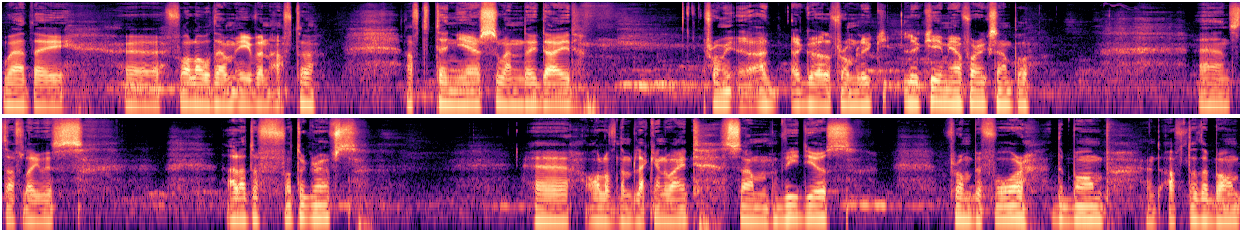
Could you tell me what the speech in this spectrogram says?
where they uh, follow them even after after 10 years when they died. From a, a girl from leuke- leukemia for example and stuff like this. A lot of photographs uh, all of them black and white. Some videos from before the bomb and after the bomb.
